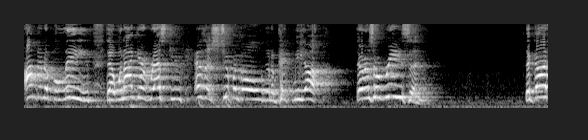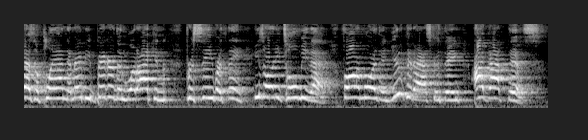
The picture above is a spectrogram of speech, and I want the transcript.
I'm going to believe that when I get rescued, there's a ship of gold going to pick me up. There is a reason. That God has a plan that may be bigger than what I can perceive or think. He's already told me that. Far more than you could ask or think. I got this.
